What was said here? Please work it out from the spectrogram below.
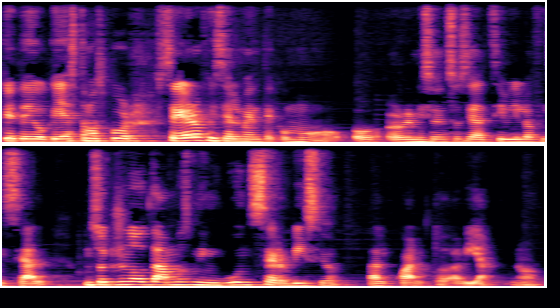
que te digo que ya estamos por ser oficialmente como organización de sociedad civil oficial. Nosotros no damos ningún servicio tal cual todavía, ¿no?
